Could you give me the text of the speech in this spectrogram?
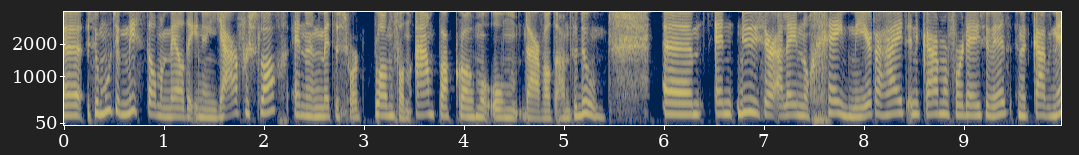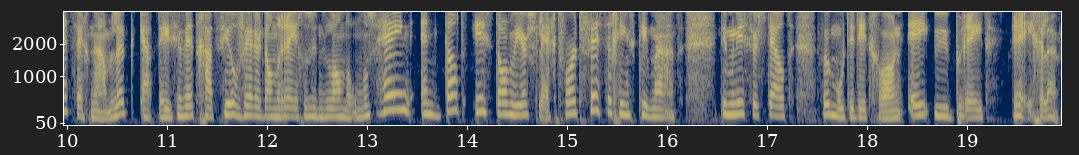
Uh, ze moeten misstanden melden in een jaarverslag en een, met een soort plan van aanpak komen om daar wat aan te doen. en nu is er alleen nog geen meerderheid in de Kamer voor deze wet. En het kabinet zegt namelijk: ja, deze wet gaat veel verder dan de regels in de landen om ons heen. En dat is dan weer slecht voor het vestigingsklimaat. De minister stelt: we moeten dit gewoon EU-breed great regelen.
